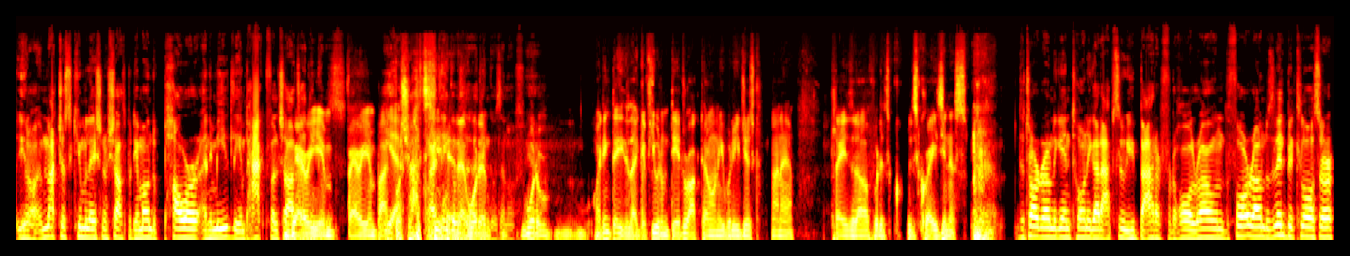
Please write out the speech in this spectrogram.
you know, not just accumulation of shots, but the amount of power and immediately impactful shots. I very was- very impactful yeah, shots. I think yeah, that I would think have was enough, would have. I think they like a few of them did rock Tony, but he just kind of plays it off with his his craziness. the third round again, Tony got absolutely battered for the whole round. The fourth round was a little bit closer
